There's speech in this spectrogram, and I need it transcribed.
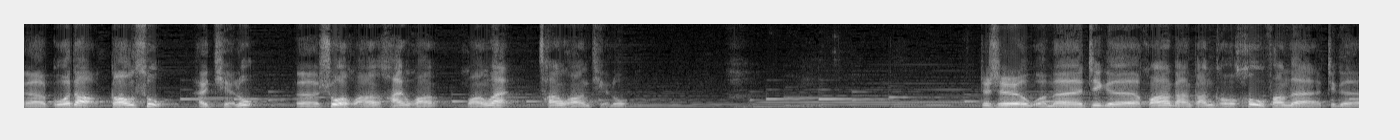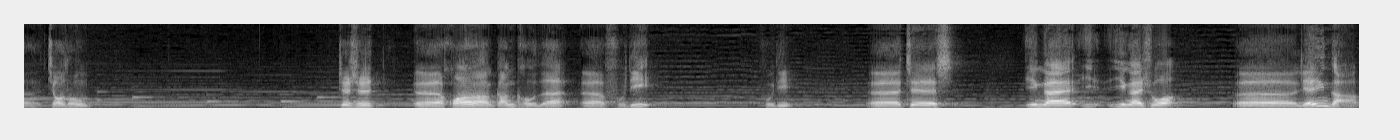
呃，国道、高速还有铁路。呃，朔黄、韩黄、黄万、仓黄铁路，这是我们这个黄河港港口后方的这个交通。这是呃黄河港港口的呃腹地，腹地，呃，这是应该应应该说，呃，连云港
